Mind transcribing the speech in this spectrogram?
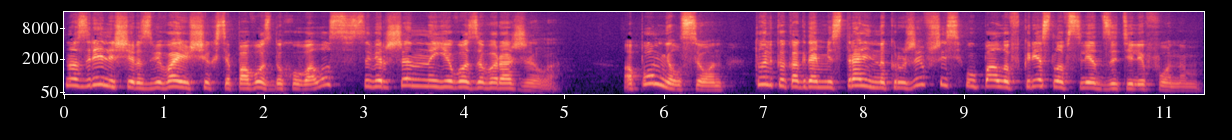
но зрелище развивающихся по воздуху волос совершенно его заворожило. Опомнился он только когда Мистраль, накружившись, упала в кресло вслед за телефоном.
